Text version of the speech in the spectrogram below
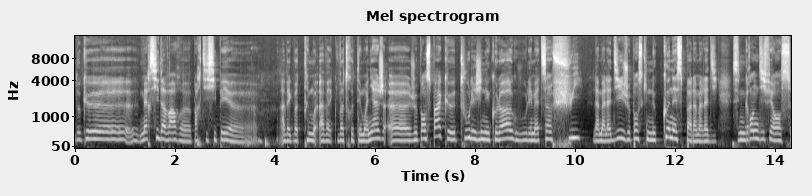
Donc euh, merci d'avoir euh, participé avec votre, avec votre témoignage. je ne pense pas que tous les gynécologues ou les médecins fuient la maladie, je pense qu'ils ne connaissent pas la maladie. C'est une grande différence.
